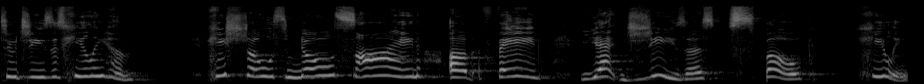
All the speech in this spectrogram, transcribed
to Jesus healing him. He shows no sign of faith, yet Jesus spoke healing.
